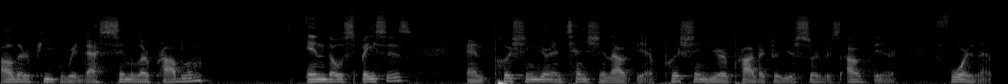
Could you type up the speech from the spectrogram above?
other people with that similar problem in those spaces and pushing your intention out there, pushing your product or your service out there for them.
